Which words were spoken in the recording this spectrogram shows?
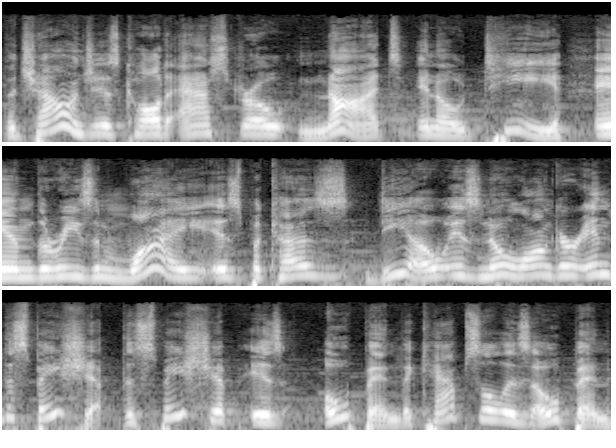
The challenge is called Astronaut, N-O-T, In OT, and the reason why is because Deo is no longer in the spaceship. The spaceship is open, the capsule is open,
